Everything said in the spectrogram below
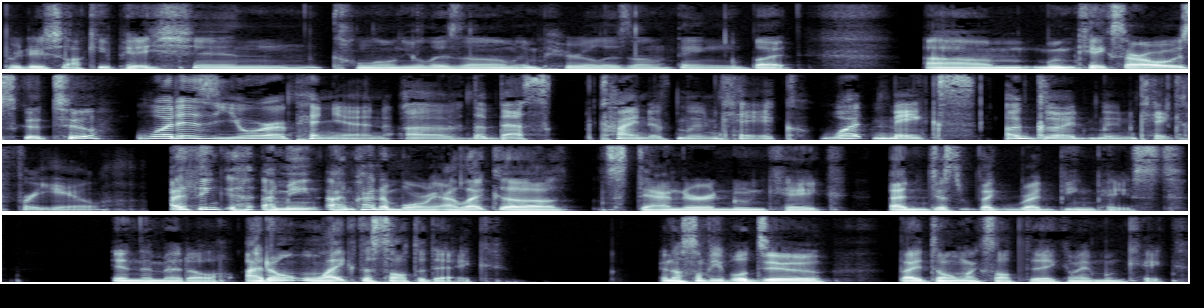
British occupation, colonialism, imperialism thing. But um, mooncakes are always good too. What is your opinion of the best kind of mooncake? What makes a good mooncake for you? I think, I mean, I'm kind of boring. I like a standard mooncake and just like red bean paste in the middle. I don't like the salted egg. I know some people do, but I don't like salted egg in my mooncake.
